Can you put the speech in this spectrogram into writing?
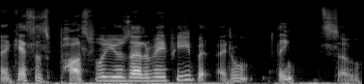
I guess it's possible to use out of AP, but I don't think so.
